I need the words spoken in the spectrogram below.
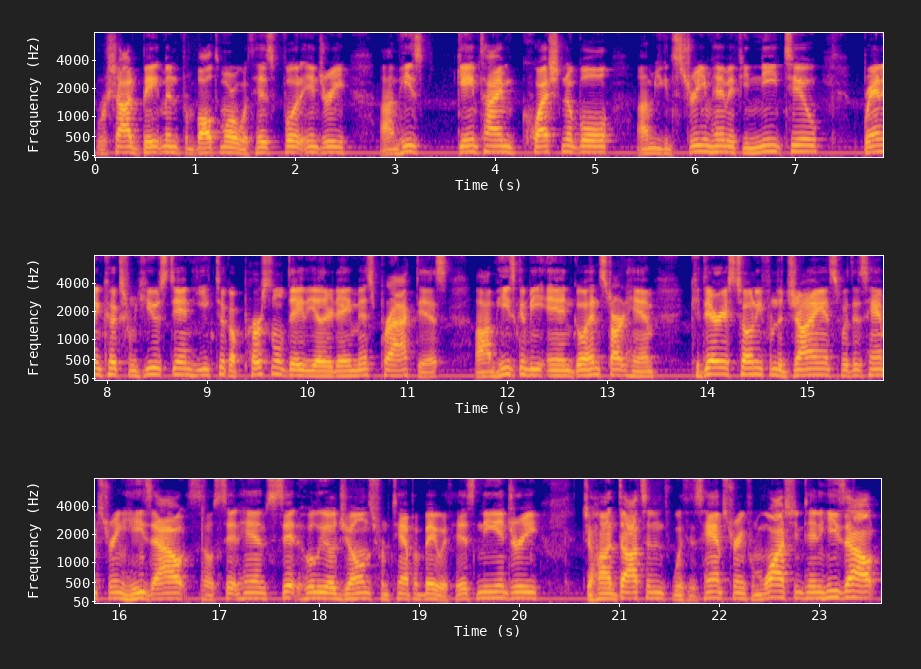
Rashod Bateman from Baltimore with his foot injury. Um, he's game time questionable. Um, you can stream him if you need to. Brandin Cooks from Houston, he took a personal day the other day, missed practice. Um, he's going to be in. Go ahead and start him. Kadarius Toney from the Giants with his hamstring, he's out. So sit him. Sit Julio Jones from Tampa Bay with his knee injury. Jahan Dotson with his hamstring from Washington, he's out.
